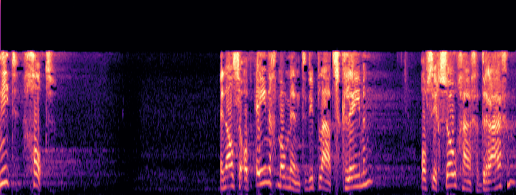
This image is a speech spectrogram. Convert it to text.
niet God. En als ze op enig moment die plaats claimen, of zich zo gaan gedragen,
